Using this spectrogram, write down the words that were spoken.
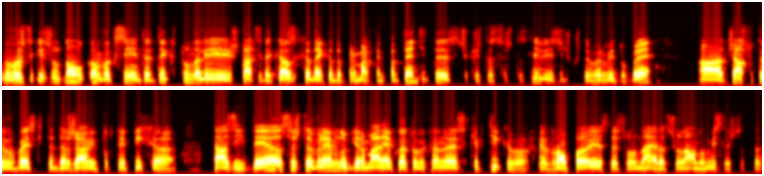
Но връщайки се отново към ваксините, тъй като нали, щатите казаха, нека да премахнем патентите, всички ще са щастливи, всичко ще върви добре. А, част от европейските държави подкрепиха тази идея. Също времено Германия, която обикновено е скептика в Европа, естествено най-рационално мислещата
